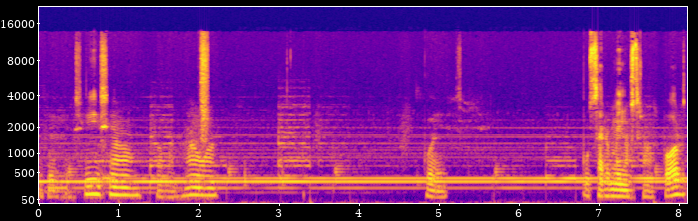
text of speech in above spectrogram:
hacer ejercicio, tomar agua, pues usar menos transporte,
